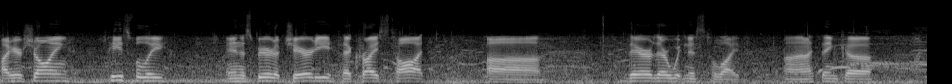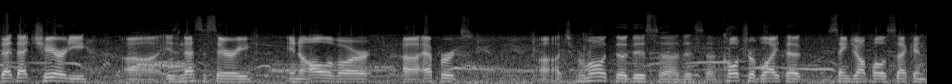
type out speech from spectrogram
out here showing peacefully and in the spirit of charity that Christ taught, uh, they're their witness to life. Uh, and I think uh, that that charity uh, is necessary in all of our uh, efforts uh, to promote the, this this culture of light that St. John Paul II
